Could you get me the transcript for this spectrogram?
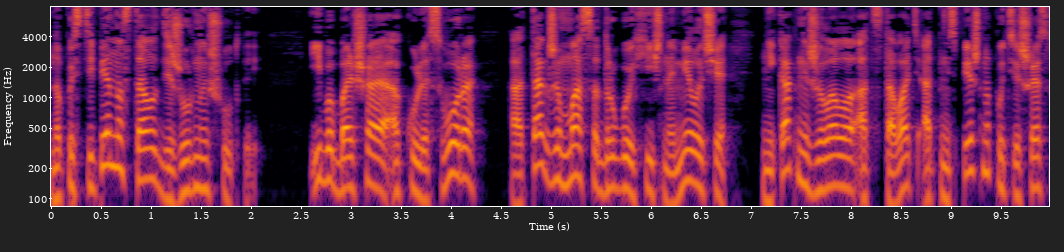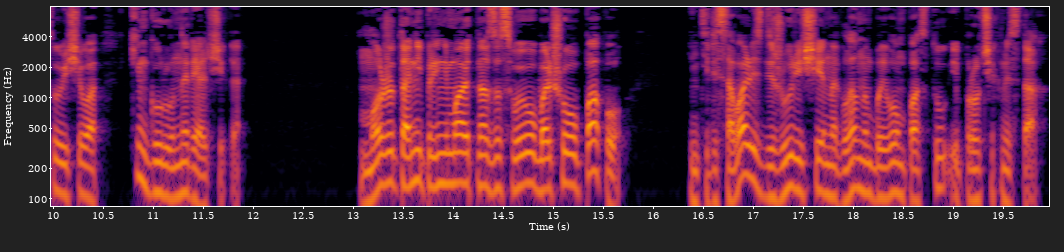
но постепенно стало дежурной шуткой, ибо большая акуля-свора, а также масса другой хищной мелочи никак не желала отставать от неспешно путешествующего кенгуру-ныряльщика. «Может, они принимают нас за своего большого папу?» Интересовались дежурящие на главном боевом посту и прочих местах.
